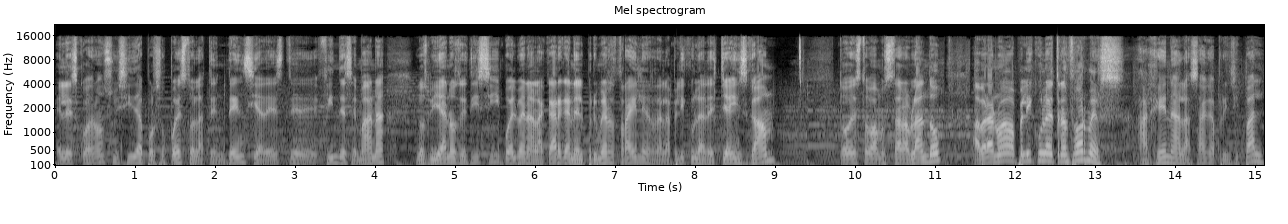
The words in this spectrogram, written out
El Escuadrón Suicida, por supuesto, la tendencia de este fin de semana. Los villanos de DC vuelven a la carga en el primer tráiler de la película de James Gunn. Todo esto vamos a estar hablando. Habrá nueva película de Transformers, ajena a la saga principal.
